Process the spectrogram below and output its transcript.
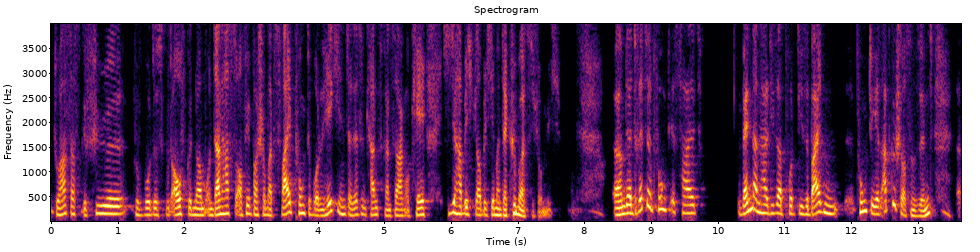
Du hast das Gefühl, du wurdest gut aufgenommen und dann hast du auf jeden Fall schon mal zwei Punkte, wo du ein Häkchen hintersetzen kannst. Du kannst sagen, okay, hier habe ich, glaube ich, jemand, der kümmert sich um mich. Ähm, der dritte Punkt ist halt, wenn dann halt dieser, diese beiden Punkte jetzt abgeschlossen sind, äh,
